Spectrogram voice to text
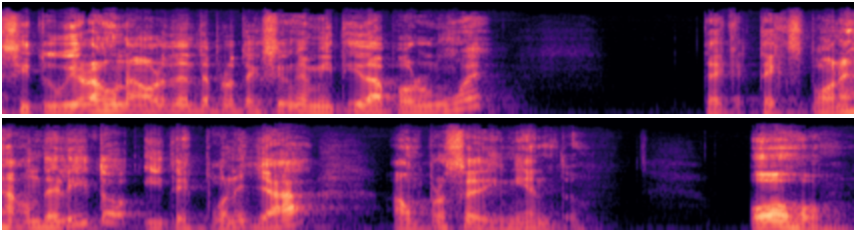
si tú violas una orden de protección emitida por un juez, te, expones a un delito y te expones ya a un procedimiento. Ojo,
